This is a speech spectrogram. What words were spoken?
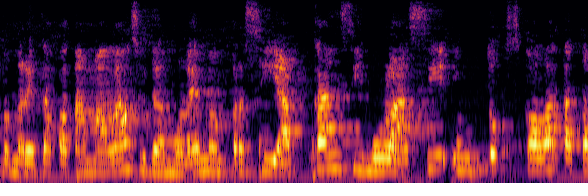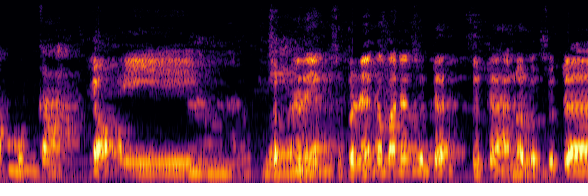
pemerintah Kota Malang sudah mulai mempersiapkan simulasi untuk sekolah tatap muka. Yoi. Hmm, oke. Sebenarnya sebenarnya kemarin sudah sudah anu loh, sudah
